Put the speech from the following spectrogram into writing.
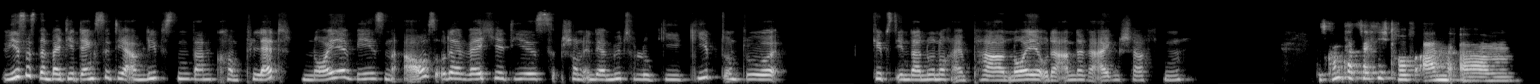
Wie ist es denn bei dir? Denkst du dir am liebsten dann komplett neue Wesen aus oder welche, die es schon in der Mythologie gibt und du gibst ihnen dann nur noch ein paar neue oder andere Eigenschaften? Es kommt tatsächlich drauf an. Ähm,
